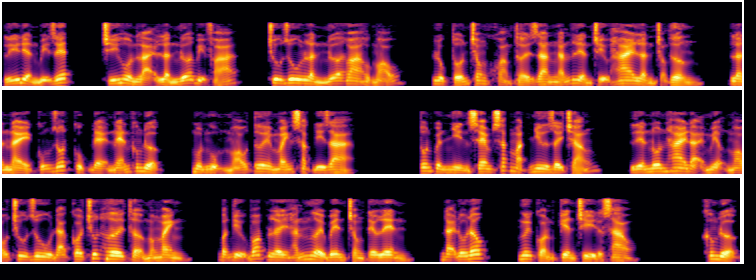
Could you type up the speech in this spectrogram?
Lý Điển bị giết, trí hồn lại lần nữa bị phá, Chu Du lần nữa hoa hộp máu, lục tốn trong khoảng thời gian ngắn liền chịu hai lần trọng thương, lần này cũng rốt cục đè nén không được, một ngụm máu tươi mánh sặc đi ra. Tôn quyền nhìn xem sắc mặt như giấy trắng, liền nôn hai đại miệng máu Chu Du đã có chút hơi thở mong manh, bận điệu bóp lấy hắn người bên trong kêu lên, đại đô đốc, ngươi còn kiên trì được sao? Không được.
